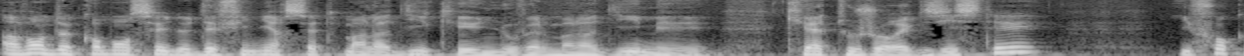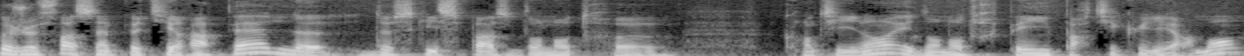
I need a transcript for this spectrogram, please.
avant de commencer de définir cette maladie qui est une nouvelle maladie mais qui a toujours existé, il faut que je fasse un petit rappel de ce qui se passe dans notre continent et dans notre pays particulièrement.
